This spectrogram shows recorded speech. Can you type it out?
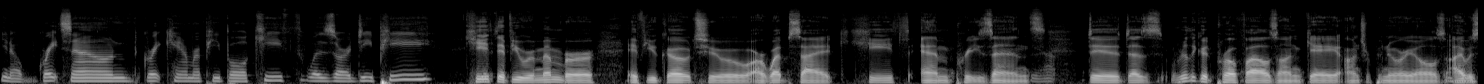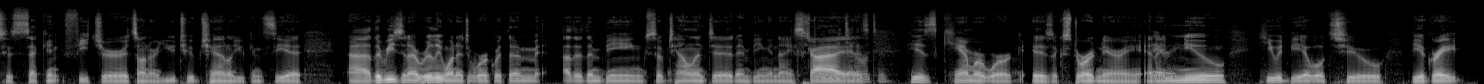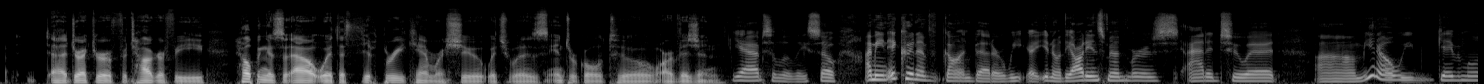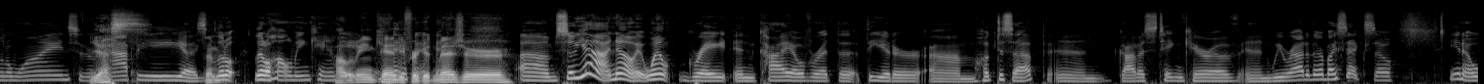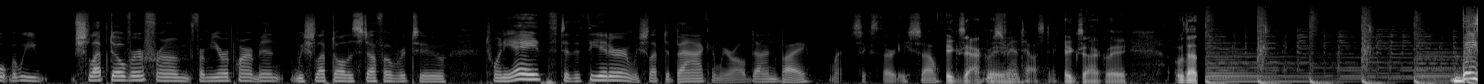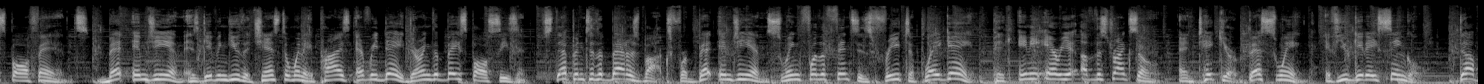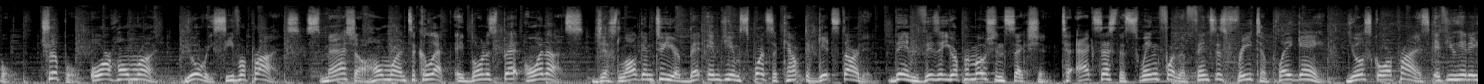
you know, great sound, great camera people. Keith was our DP. Keith, if you remember, if you go to our website, Keith M Presents, Yeah. did does really good profiles on gay entrepreneurials. I Mm-hmm. was his second feature. It's on our YouTube channel. You can see it. Uh, the reason I really wanted to work with him, other than being so talented and being a nice guy, is his camera work is extraordinary, and I knew he would be able to be a great uh, director of photography, helping us out with a th- three camera shoot, which was integral to our vision. Yeah, absolutely. So, I mean, it couldn't have gone better. We, uh, you know, the audience members added to it. Um, you know, we gave them a little wine, so they're Yes. happy. A Some little little Halloween candy. Halloween candy for good measure. Um, so yeah, no, it went great. And Kai over at the theater um, hooked us up and got us taken care of, and we were out of there by six. So, you know, we schlepped over from from your apartment. We schlepped all the stuff over to 28th to the theater, and we schlepped it back, and we were all done by what 6:30. So Exactly. it was fantastic. Exactly. Well, That Baseball fans, BetMGM is giving you the chance to win a prize every day during the baseball season. Step into the batter's box for BetMGM Swing for the Fences free to play game. Pick any area of the strike zone and take your best swing. If you get a single, double, triple, or home run, you'll receive a prize. Smash a home run to collect a bonus bet on us. Just log into your BetMGM Sports account to get started. Then visit your promotion section to access the Swing for the Fences free to play game. You'll score a prize if you hit a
